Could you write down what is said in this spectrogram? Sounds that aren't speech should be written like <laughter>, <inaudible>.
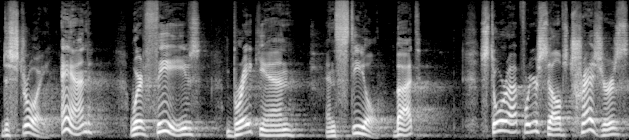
destroy, and where thieves break in and steal. But store up for yourselves treasures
